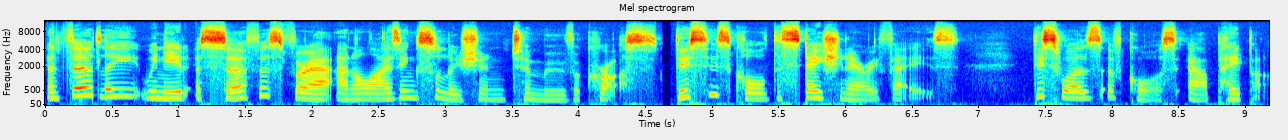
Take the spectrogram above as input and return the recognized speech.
And thirdly, we need a surface for our analysing solution to move across. This is called the stationary phase. This was, of course, our paper.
